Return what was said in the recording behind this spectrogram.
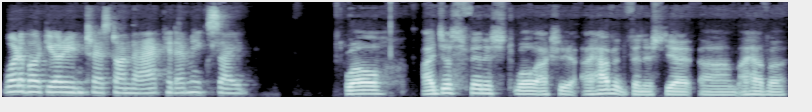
What about your interest on the academic side? Well, I just finished. Well, actually, I haven't finished yet. Um, I have a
